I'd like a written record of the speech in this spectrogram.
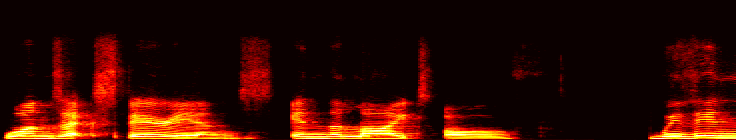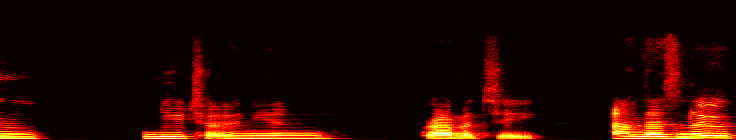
one's experience in the light of within Newtonian gravity, and there's no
